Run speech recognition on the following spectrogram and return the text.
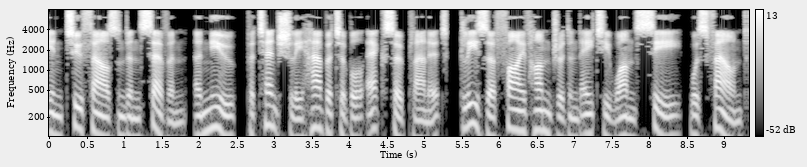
In 2007, a new, potentially habitable exoplanet, Gliese 581c, was found,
